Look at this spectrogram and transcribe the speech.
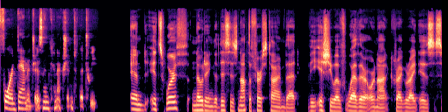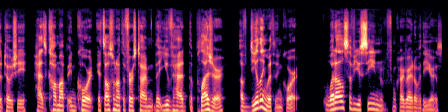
for damages in connection to the tweet. And it's worth noting that this is not the first time that the issue of whether or not Craig Wright is Satoshi has come up in court. It's also not the first time that you've had the pleasure of dealing with in court. What else have you seen from Craig Wright over the years?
